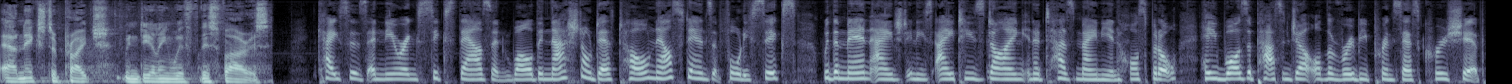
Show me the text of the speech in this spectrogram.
our next approach in dealing with this virus. Cases are nearing 6,000, while the national death toll now stands at 46, with a man aged in his 80s dying in a Tasmanian hospital. He was a passenger on the Ruby Princess cruise ship.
